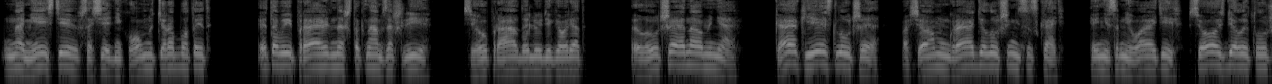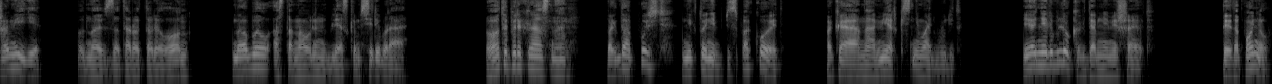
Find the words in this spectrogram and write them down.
на месте, в соседней комнате работает. Это вы правильно, что к нам зашли. Всю правду люди говорят. Лучшая она у меня. Как есть лучшая. Во всем граде лучше не сыскать. И не сомневайтесь, все сделает в лучшем виде. Вновь затараторил он, но был остановлен блеском серебра. «Вот и прекрасно. Тогда пусть никто не беспокоит, пока она мерки снимать будет. Я не люблю, когда мне мешают. Ты это понял?»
